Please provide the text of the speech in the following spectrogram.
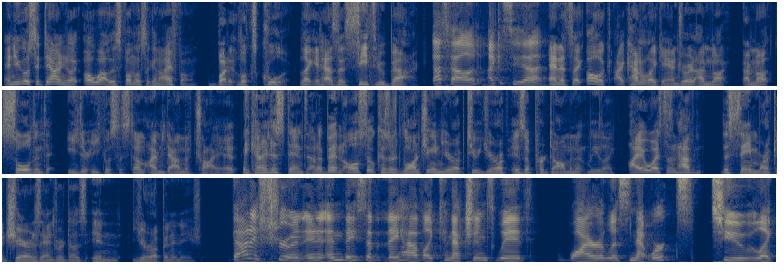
and you go sit down, and you're like, oh wow, this phone looks like an iPhone, but it looks cooler. Like it has a see-through back, That's valid. I can see that. and it's like, oh, look, I kind of like Android. I'm not I'm not sold into either ecosystem. I'm down to try it. It kind of just stands out a bit, and also because they're launching in Europe too. Europe is a predominantly like iOS doesn't have the same market share as Android does in Europe and in Asia. That is true. And, and, and they said that they have like connections with wireless networks to like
